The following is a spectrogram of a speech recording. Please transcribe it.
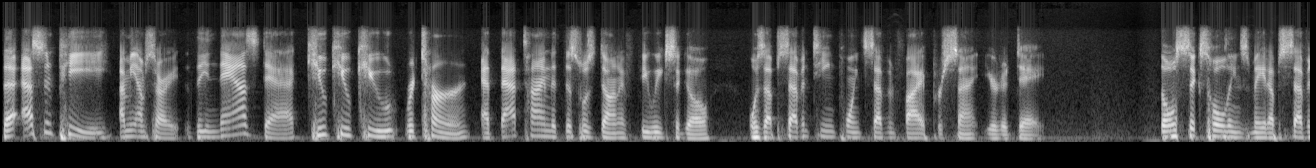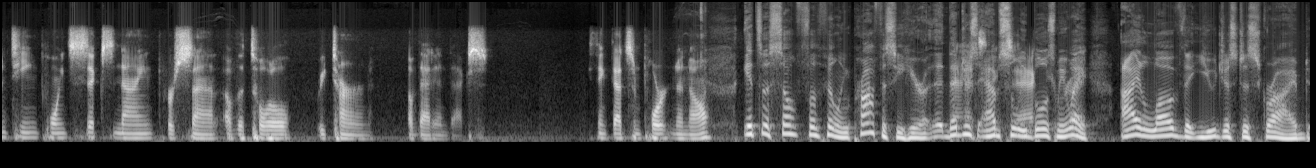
the S&P, I mean, I'm sorry, the NASDAQ QQQ return at that time that this was done a few weeks ago was up 17.75% year to date. Those six holdings made up 17.69% of the total return of that index. You think that's important to know? It's a self fulfilling prophecy here. That that's just absolutely exactly blows me right. away. I love that you just described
